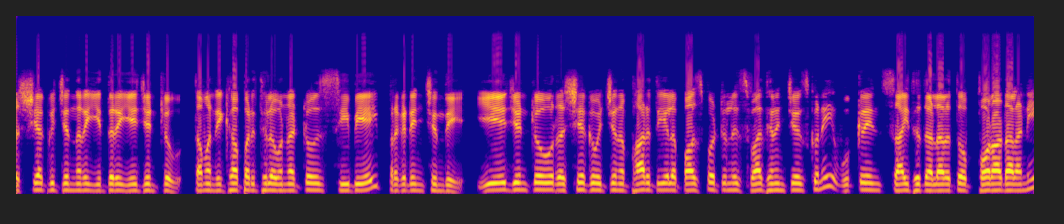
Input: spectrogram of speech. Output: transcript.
రష్యా రష్యాకు చెందిన ఇద్దరు ఏజెంట్లు తమ నిఘా పరిధిలో ఉన్నట్లు సిబిఐ ప్రకటించింది. ఈ ఏజెంట్లు రష్యాకు వచ్చిన భారతీయుల పాస్పోర్టులను స్వాధీనం చేసుకుని ఉక్రెయిన్ సాయుధ దళాలతో పోరాడాలని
